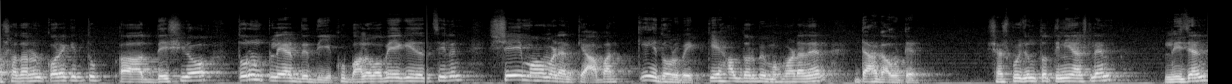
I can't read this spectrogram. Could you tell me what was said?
অসাধারণ করে কিন্তু দেশীয় তরুণ প্লেয়ারদের দিয়ে খুব ভালোভাবে এগিয়ে যাচ্ছিলেন। সেই মোহামেডানকে আবার কে ধরবে, কে হাল ধরবে মোহামেডানের ডাগ আউটের? শেষ পর্যন্ত তিনি আসলেন লিজেন্ড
